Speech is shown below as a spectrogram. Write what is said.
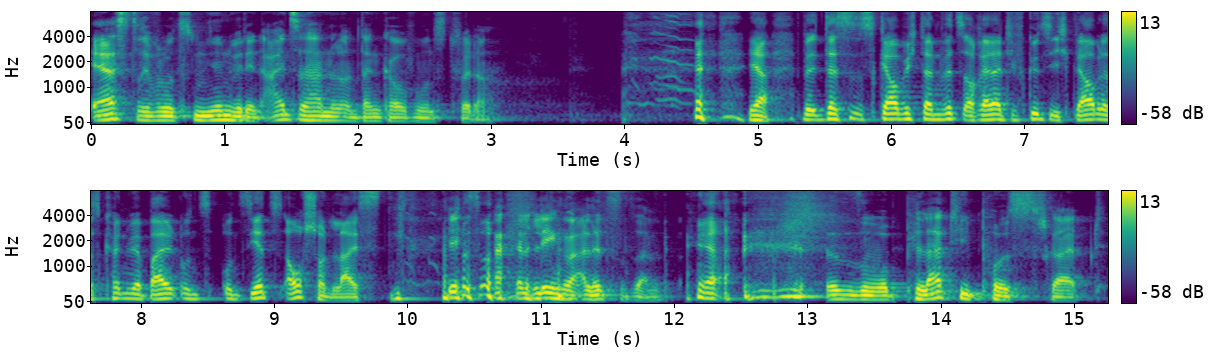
Erst revolutionieren wir den Einzelhandel und dann kaufen wir uns Twitter. Ja, das ist, glaube ich, dann wird es auch relativ günstig. Ich glaube, das können wir bald uns, uns jetzt auch schon leisten. Also, dann legen wir alle zusammen. ja. So, Platypus schreibt.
